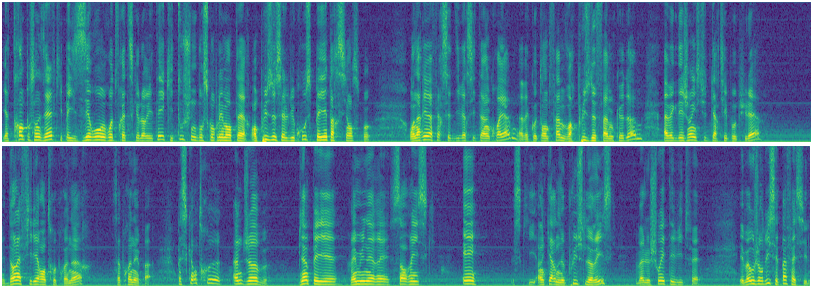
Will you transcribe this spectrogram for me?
Il y a 30% des élèves qui payent 0 euros de frais de scolarité et qui touchent une bourse complémentaire, en plus de celle du Crous, payée par Sciences Po. On arrive à faire cette diversité incroyable, avec autant de femmes, voire plus de femmes que d'hommes, avec des gens issus de quartiers populaires. Mais dans la filière entrepreneur, ça prenait pas. Parce qu'entre un job bien payé, rémunéré, sans risque, et ce qui incarne le plus le risque, eh ben, le choix était vite fait. Et eh ben aujourd'hui, c'est pas facile.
